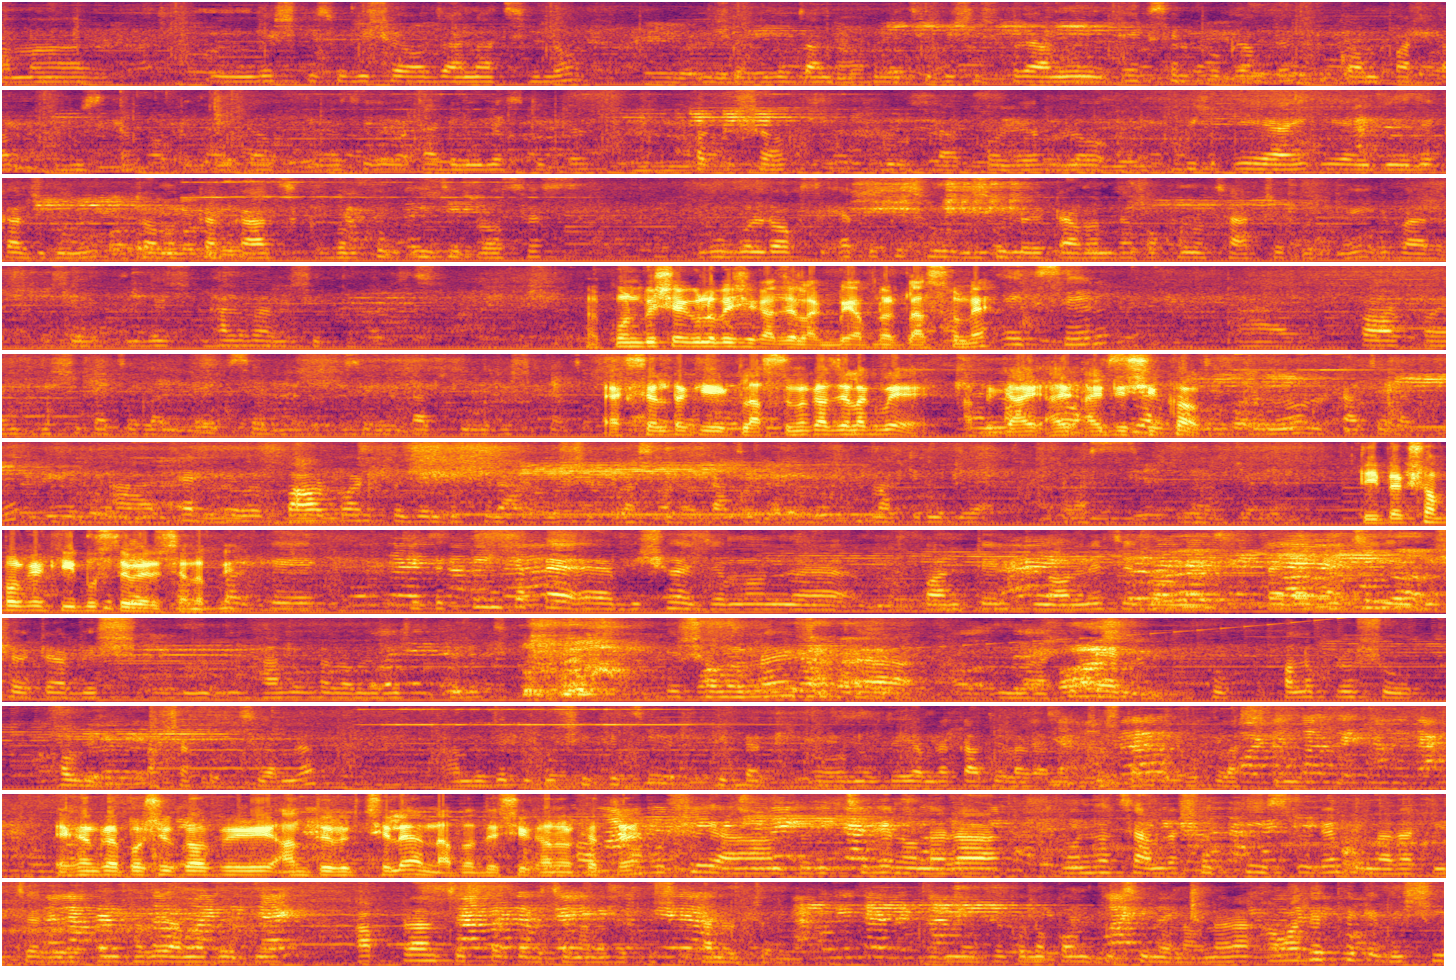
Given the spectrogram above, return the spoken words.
আমার বেশ কিছু বিষয় জানা ছিল বিষয়গুলো জানতে পেরেছি বিশেষ করে আমি এক্সেল প্রোগ্রামটা একটু কম পারতাম বুঝতাম হয়েছে অ্যাডোব ইলাস্ট্রেটর ফটোশপ তারপরে হলো এআই এআই দিয়ে যে কাজগুলো চমৎকার কাজ খুব ইজি প্রসেস গুগল ডক্স এত কিছু ছিল এটা আমরা কখনো সার্চও করি নাই। এবার সে বেশ ভালোভাবে শিখতে পারছি। কোন বিষয়গুলো বেশি কাজে লাগবে আপনার ক্লাসরুমে এক্সেল আর পাওয়ার পয়েন্ট বেশি কাজে লাগবে এক্সেল এক্সেলের কাজগুলো বেশি কাজে এক্সেলটা কি ক্লাসরুমে কাজে লাগবে? আপনি আইটি শিক্ষক? কাজের জন্য কাজে লাগবে। আর পাওয়ার পয়েন্ট প্রেজেন্টেশনটা বেশি ক্লাসরুমে কাজে লাগবে মাল্টিমিডিয়া ক্লাস টিপ্যাক সম্পর্কে কি বুঝতে পেরেছেন আপনি? কিন্তু তিনটা বিষয় যেমন কন্টেন্ট নলেজ এবং প্যাডাগজি এই বিষয়টা বেশ ভালোভাবে আমরা বুঝতে পেরেছি। এর সমন্বয়ে সেটা খুব ফলপ্রসূ হবে আশা করছি আমরা। আমরা যেটুকু শিখেছি ফিডব্যাক অনুযায়ী আমরা কাজে লাগানোর চেষ্টা করব ক্লাসরুমে এখানকার প্রশিক্ষক আন্তরিক ছিলেন আপনাদের শেখানোর ক্ষেত্রে? অবশ্যই আন্তরিক ছিলেন। ওনারা মনে হচ্ছে আমরা সত্যি স্টুডেন্ট ওনারা টিচার এরকমভাবে আমাদেরকে আপ্রাণ চেষ্টা করেছেন আমাদেরকে শেখানোর জন্য। মধ্যে কোনো কমতি ছিল না। ওনারা আমাদের থেকে বেশি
